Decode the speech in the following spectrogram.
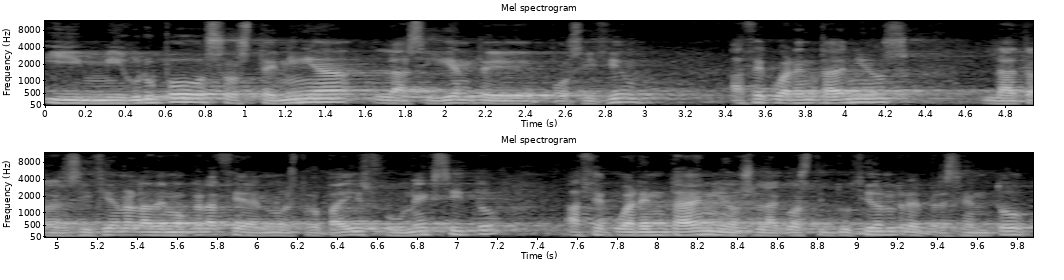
y mi grupo sostenía la siguiente posición. Hace 40 años la transición a la democracia en nuestro país fue un éxito. Hace 40 años la Constitución representó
